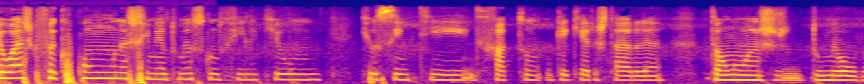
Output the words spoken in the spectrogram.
Eu acho que foi com o nascimento do meu segundo filho que eu, que eu senti de facto o que é que era estar eh, tão longe do meu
